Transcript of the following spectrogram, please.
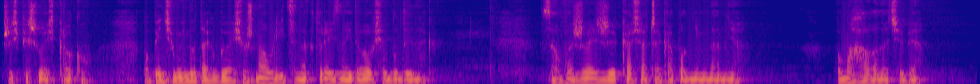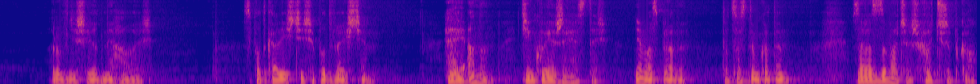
Przyspieszyłeś kroku. Po pięciu minutach byłeś już na ulicy, na której znajdował się budynek. Zauważyłeś, że Kasia czeka pod nim na mnie. Pomachała do ciebie. Również jej odmiechałeś. Spotkaliście się pod wejściem. Hej, Anon, dziękuję, że jesteś. Nie ma sprawy. To co z tym kotem? Zaraz zobaczysz, chodź szybko.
